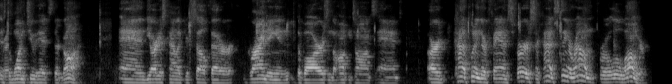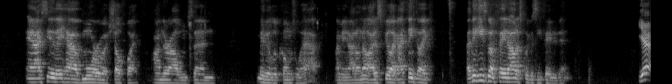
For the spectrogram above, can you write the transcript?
it's the one, two hits, they're gone. And the artists kind of like yourself that are grinding in the bars and the honky tonks and are kind of putting their fans first and kind of sitting around for a little longer. And I see they have more of a shelf life on their albums than maybe Luke Combs will have. I mean, I don't know. I just feel like I think like I think he's gonna fade out as quick as he faded in. Yeah,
